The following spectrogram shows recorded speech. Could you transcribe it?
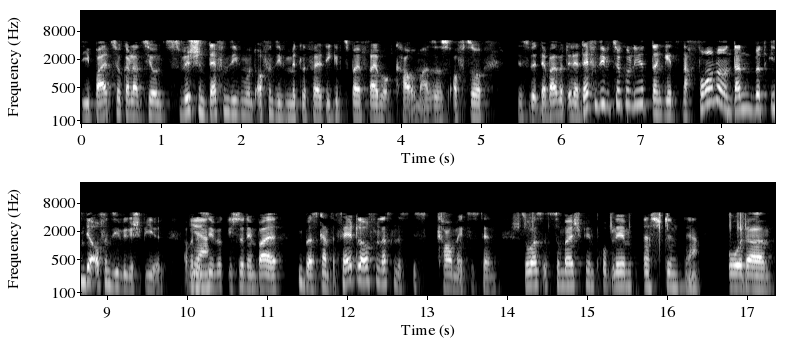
die Ballzirkulation zwischen defensivem und offensivem Mittelfeld, die gibt's bei Freiburg kaum. Also es ist oft so, das, der Ball wird in der Defensive zirkuliert, dann geht's nach vorne und dann wird in der Offensive gespielt. Aber Ja. dass sie wirklich so den Ball über das ganze Feld laufen lassen, das ist kaum existent. Sowas ist zum Beispiel ein Problem. Das stimmt, ja. Oder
